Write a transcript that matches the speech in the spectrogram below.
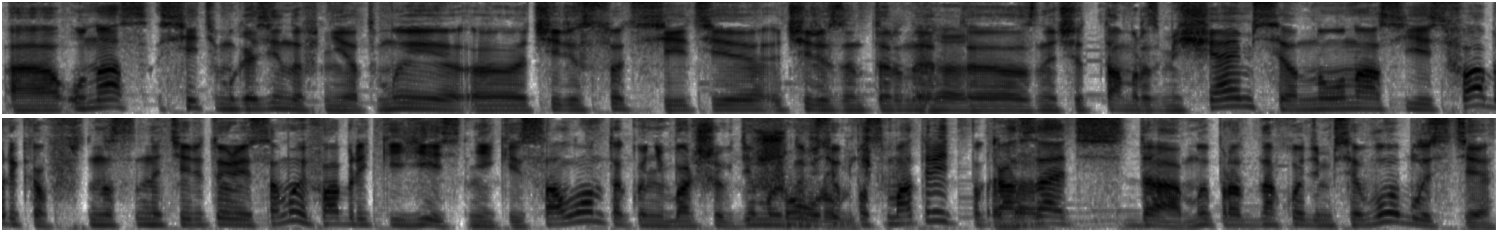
А, у нас сети магазинов нет. Мы э, через соцсети, через интернет, э, значит, там размещаемся. Но у нас есть фабрика. На, территории самой фабрики есть некий салон такой небольшой, где можно все посмотреть, показать. Да, мы, правда, находимся в области,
